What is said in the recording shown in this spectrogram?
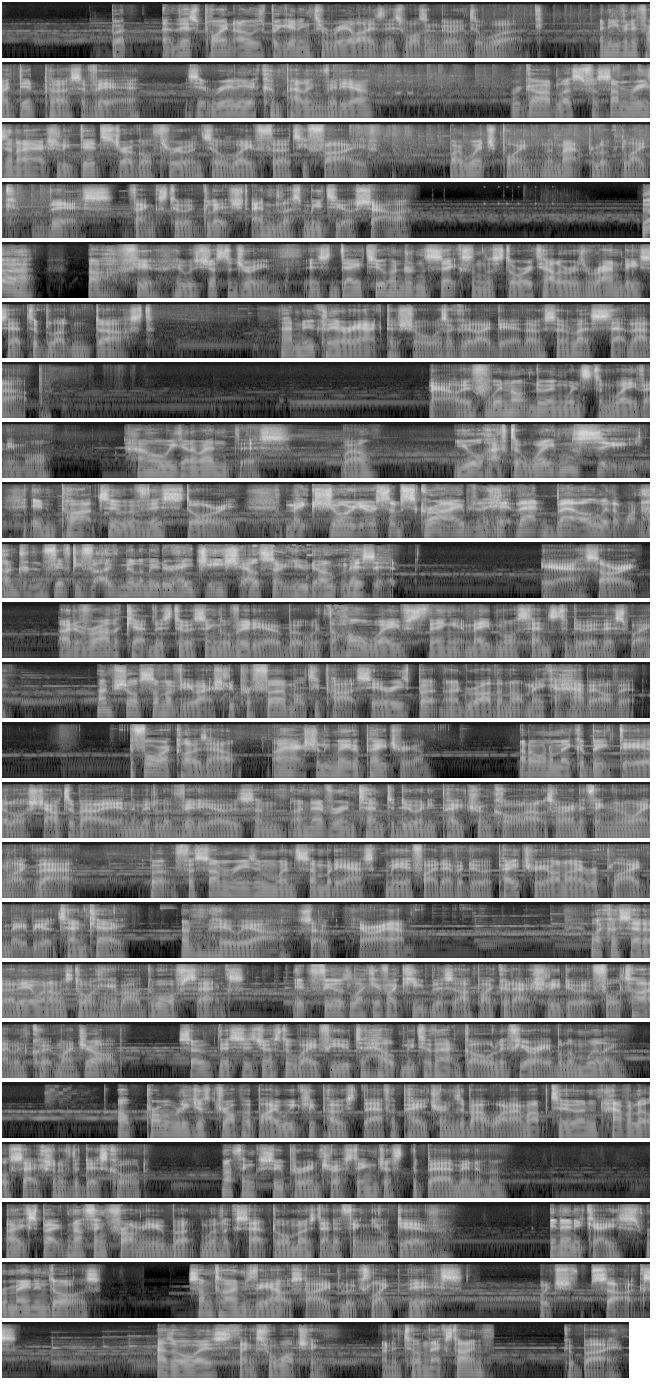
But at this point I was beginning to realize this wasn't going to work. And even if I did persevere, is it really a compelling video? Regardless, for some reason I actually did struggle through until wave 35, by which point the map looked like this, thanks to a glitched endless meteor shower. Ah! Oh, phew, it was just a dream. It's day 206 and the storyteller is Randy set to blood and dust. That nuclear reactor sure was a good idea though, so let's set that up. Now, if we're not doing Winston Wave anymore, how are we going to end this? Well, You'll have to wait and see in part 2 of this story. Make sure you're subscribed and hit that bell with a 155mm HE shell so you don't miss it. Yeah, sorry. I'd have rather kept this to a single video, but with the whole waves thing it made more sense to do it this way. I'm sure some of you actually prefer multi-part series, but I'd rather not make a habit of it. Before I close out, I actually made a Patreon. I don't want to make a big deal or shout about it in the middle of videos, and I never intend to do any patron callouts or anything annoying like that. But for some reason, when somebody asked me if I'd ever do a Patreon, I replied maybe at 10k. And here we are, so here I am. Like I said earlier when I was talking about dwarf sex, it feels like if I keep this up I could actually do it full time and quit my job. So this is just a way for you to help me to that goal if you're able and willing. I'll probably just drop a bi-weekly post there for patrons about what I'm up to and have a little section of the Discord. Nothing super interesting, just the bare minimum. I expect nothing from you, but will accept almost anything you'll give. In any case, remain indoors. Sometimes the outside looks like this, which sucks. As always, thanks for watching, and until next time, goodbye.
